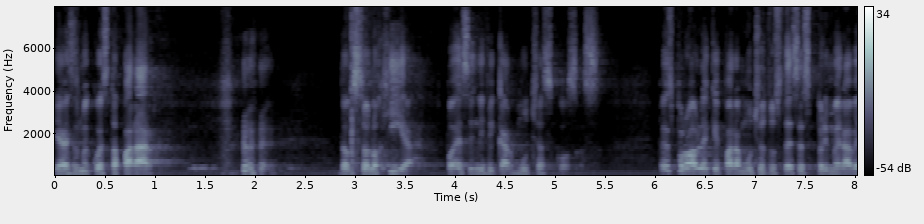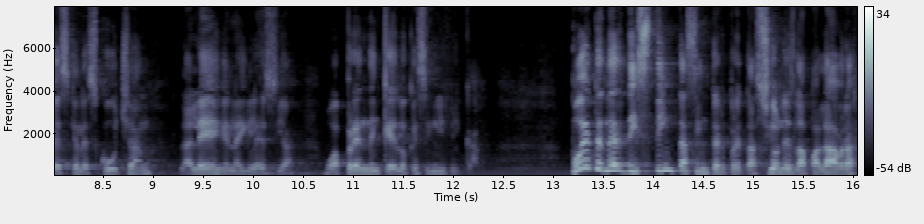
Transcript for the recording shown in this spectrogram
Y a veces me cuesta parar. Doxología puede significar muchas cosas. es probable que para muchos de ustedes es primera vez que la escuchan, la leen en la iglesia o aprenden qué es lo que significa. Puede tener distintas interpretaciones la palabra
